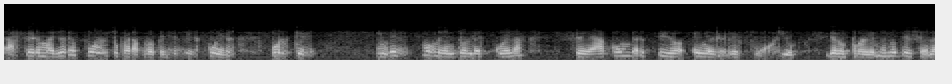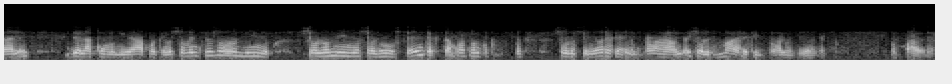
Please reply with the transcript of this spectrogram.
hacer mayor esfuerzo para proteger la escuela, porque en este momento la escuela se ha convertido en el refugio de los problemas nutricionales de la comunidad, porque no solamente son los niños, son los niños, son los docentes que están pasando, son los señores que están trabajando y son las madres que llevan los niños, los padres.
